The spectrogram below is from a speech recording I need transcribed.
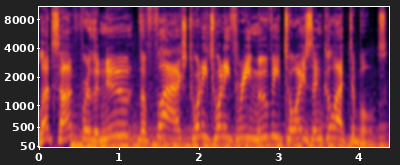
Let's hunt for the new The Flash 2023 movie toys and collectibles.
